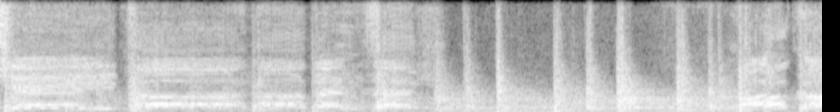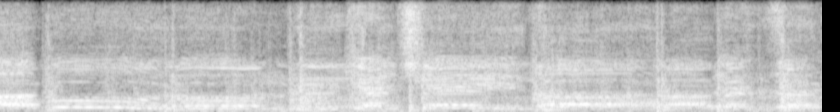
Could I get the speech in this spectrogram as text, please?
şeytana benzer. Hakka burun büken şeytana benzer.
